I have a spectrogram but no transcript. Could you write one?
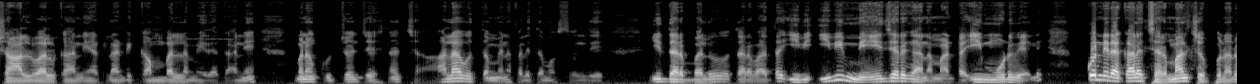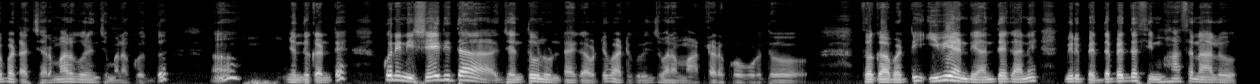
శాల్వాలు కానీ, అట్లాంటి కంబళ్ళ మీద కానీ మనం కూర్చొని చేసినా చాలా ఉత్తమమైన ఫలితం వస్తుంది. ఈ దర్భలు తర్వాత ఇవి, ఇవి మేజర్‌గా అనమాట ఈ మూడు వేలు కొన్ని రకాల చర్మాలు చెప్పున్నారు. బట్ ఆ చర్మాల గురించి మనకొద్దు. ఎందుకంటే కొన్ని నిషేధిత జంతువులు ఉంటాయి కాబట్టి వాటి గురించి మనం మాట్లాడుకోకూడదు. సో, కాబట్టి ఇవి అండి. అంతేకాని మీరు పెద్ద పెద్ద సింహాసనాలు,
